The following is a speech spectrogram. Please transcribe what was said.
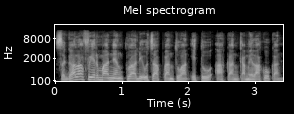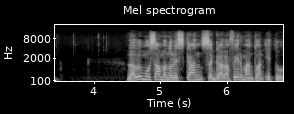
segala firman yang telah diucapkan Tuhan itu akan kami lakukan. Lalu Musa menuliskan segala firman Tuhan itu.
